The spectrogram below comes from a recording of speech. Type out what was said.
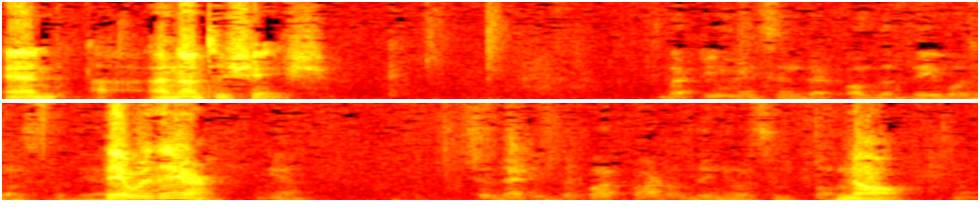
and Anantashesh. but you mentioned that all the devas also there. They were there. Yeah. So that is the part, part of the universal form. No. No?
